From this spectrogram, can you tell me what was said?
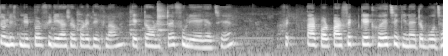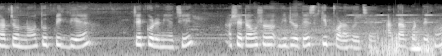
চল্লিশ মিনিট পর ফিরে আসার পরে দেখলাম কেকটা অনেকটাই ফুলিয়ে গেছে। তারপর পারফেক্ট কেক হয়েছে কিনা এটা বোঝার জন্য টুথপিক দিয়ে চেক করে নিয়েছি। আর সেটা অবশ্য ভিডিওতে স্কিপ করা হয়েছে। আর তারপর দেখুন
